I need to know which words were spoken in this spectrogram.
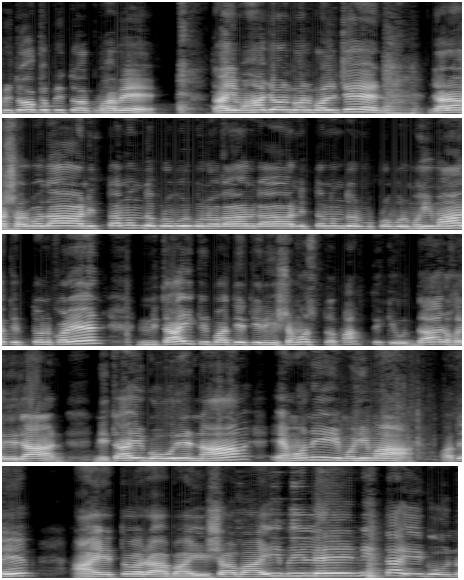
পৃথক পৃথক ভাবে। তাই মহাজনগণ বলছেন যারা সর্বদা নিত্যানন্দ প্রভুর গুণগান গান নিত্যানন্দ প্রভুর মহিমা কীর্তন করেন, নিতাই কৃপাতে তিনি সমস্ত পাপ থেকে উদ্ধার হয়ে যান। নিতাই গৌরের নাম এমনই মহিমা। অতএব আয় তোরা বাই সবাই মিলে নিতাই গুণ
